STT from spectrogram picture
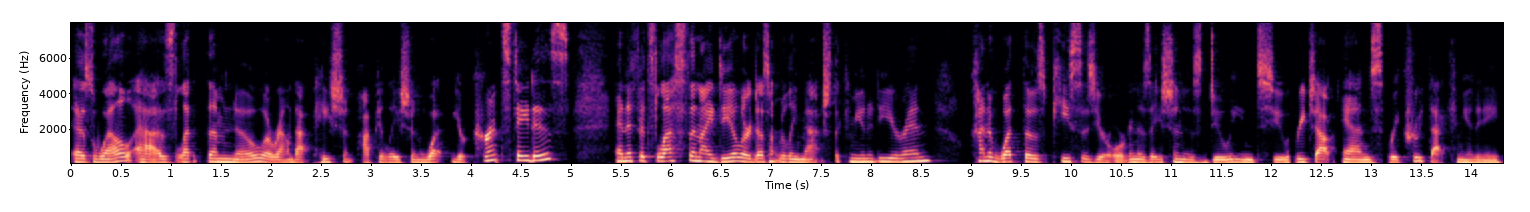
as well as let them know around that patient population what your current state is. And if it's less than ideal or doesn't really match the community you're in, kind of what those pieces your organization is doing to reach out and recruit that community.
